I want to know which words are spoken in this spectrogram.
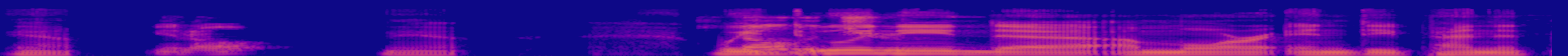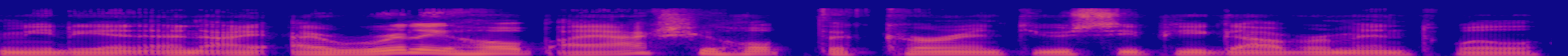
Yeah, you know. Yeah. we do need uh, a more independent media and I, I really hope i actually hope the current ucp government will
